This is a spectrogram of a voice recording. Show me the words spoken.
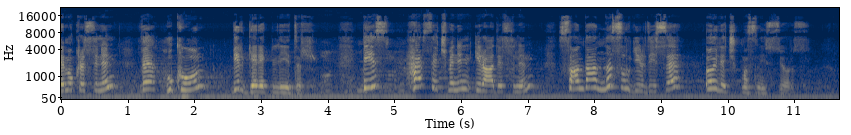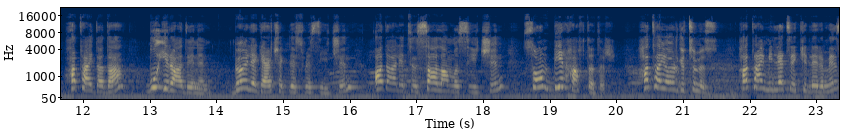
demokrasinin ve hukukun bir gerekliliğidir. Biz her seçmenin iradesinin sandığa nasıl girdiyse öyle çıkmasını istiyoruz. Hatay'da da bu iradenin böyle gerçekleşmesi için, adaletin sağlanması için son bir haftadır Hatay örgütümüz, Hatay milletvekillerimiz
